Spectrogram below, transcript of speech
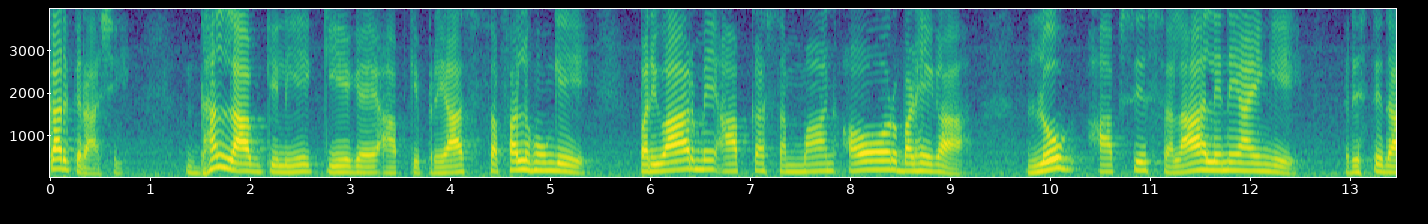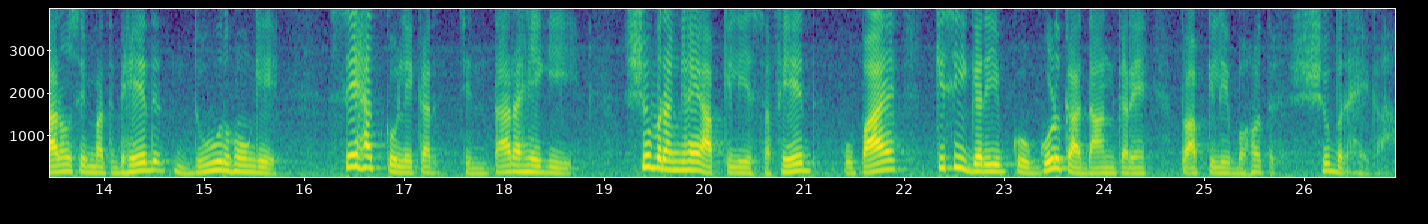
कर्क राशि। धन लाभ के लिए किए गए आपके प्रयास सफल होंगे। परिवार में आपका सम्मान और बढ़ेगा। लोग आपसे सलाह लेने आएँगे। रिश्तेदारों से मतभेद दूर होंगे। सेहत को लेकर चिंता रहेगी। शुभ रंग है आपके लिए सफ़ेद। उपाय, किसी गरीब को गुड़ का दान करें तो आपके लिए बहुत शुभ रहेगा।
